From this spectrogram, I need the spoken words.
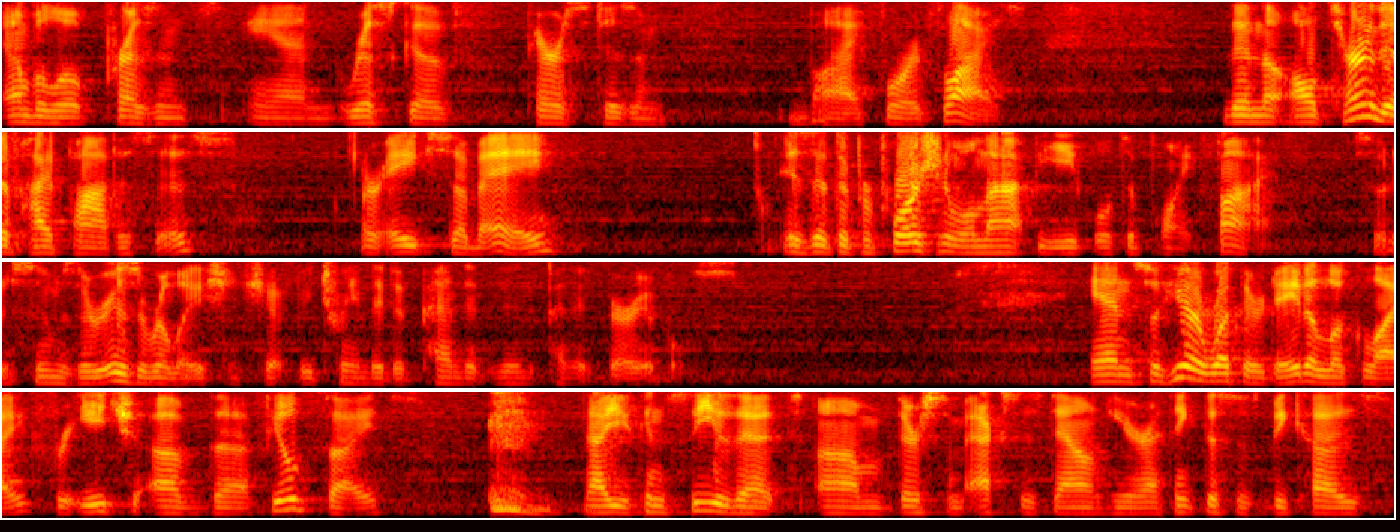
envelope presence and risk of parasitism by phorid flies. Then the alternative hypothesis, or H sub A, is that the proportion will not be equal to 0.5. So it assumes there is a relationship between the dependent and independent variables. And so here are what their data look like for each of the field sites. Now you can see that um, there's some X's down here. I think this is because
